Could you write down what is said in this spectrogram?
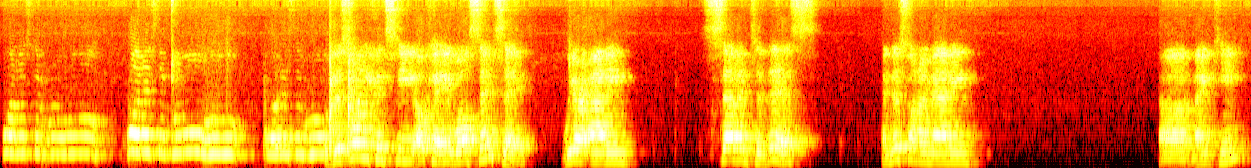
What is the rule? What is the rule? What is the rule? This one you can see, okay, well, sensei, we are adding seven to this, and this one I'm adding uh, 19.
